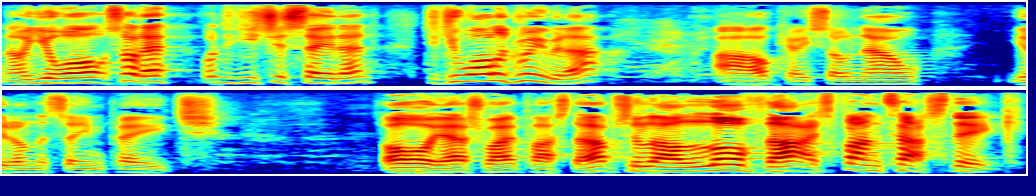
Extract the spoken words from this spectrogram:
Now, you all, sorry, what did you just say then? Did you all agree with that? Ah, okay, so now you're on the same page. Oh, yes, right, Pastor. Absolutely. I love that. It's fantastic.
